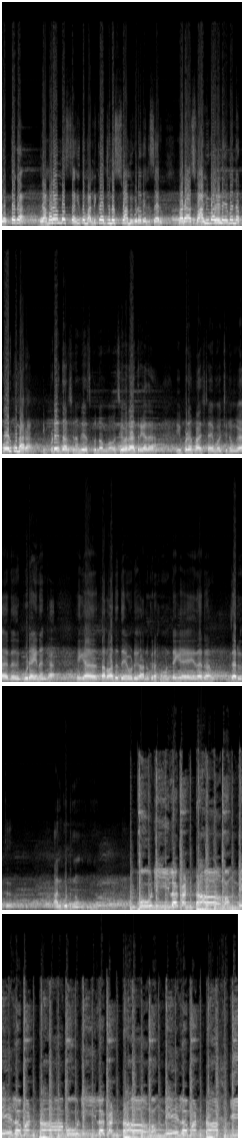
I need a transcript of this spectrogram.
కొత్తగా భ్రమరాంబ సహిత మల్లికార్జున స్వామి కూడా వెలిశారు. మరి ఆ స్వామి వారిని ఏమైనా కోరుకున్నారా? ఇప్పుడే దర్శనం చేసుకున్నాము శివరాత్రి కదా. ఇప్పుడే ఫస్ట్ టైం వచ్చినాం గుడి అయినాక. ఇక తర్వాత దేవుడి అనుగ్రహం ఉంటే ఇక ఏదైనా జరుగుతుంది అనుకుంటున్నాం. బోనీల కంట మమ్మేల మంట బోనీల కంట మమ్మేల మంట ఈ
